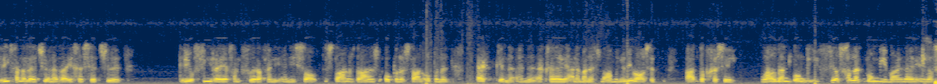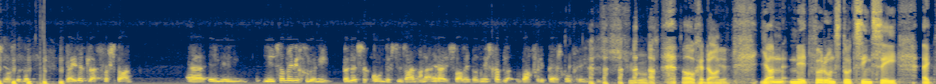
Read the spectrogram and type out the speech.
drie van hulle het so in 'n ry gesit so drie of vier rye van voor af in die in die saal. Toe staan ons draai ons op en ons staan op en ek en en ek sê die ander man se naam en nie maar ons het hardop gesê well done bongi. Veel geluk bongi. Maar in Engels ons het dit duidelik laat verstaan uh en en jy sal my nie glo nie. Binne sekondes soos daai ander uitraai sal hy wil nie wag vir die perskonferensie sjoe. Al gedaan. Jan net vir ons tot sien sê ek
